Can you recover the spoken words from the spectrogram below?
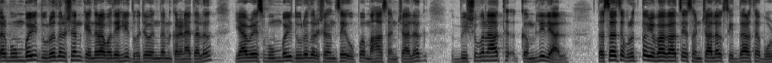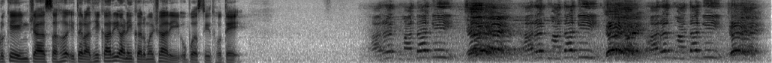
तर मुंबई दूरदर्शन केंद्रामध्येही ध्वजवंदन करण्यात आलं. यावेळेस मुंबई दूरदर्शनचे उपमहासंचालक विश्वनाथ कंबलीलाल तसंच वृत्त विभागाचे संचालक सिद्धार्थ बोडके यांच्यासह इतर अधिकारी आणि कर्मचारी उपस्थित होते. भारत माता की जय! भारत माता की जय! भारत माता की जय!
